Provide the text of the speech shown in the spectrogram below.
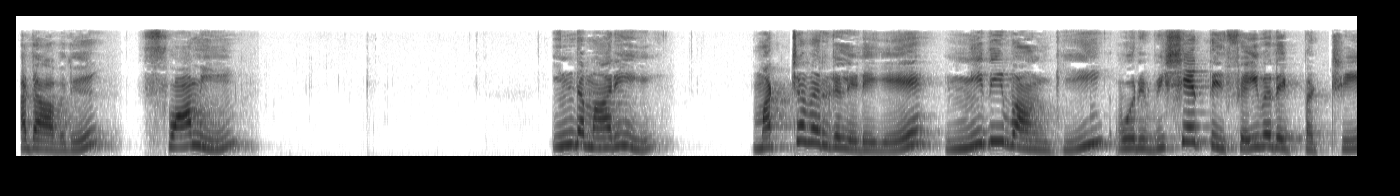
அதாவது சுவாமி இந்த மாதிரி மற்றவர்களிடையே நிதி வாங்கி ஒரு விஷயத்தை செய்வதை பற்றி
